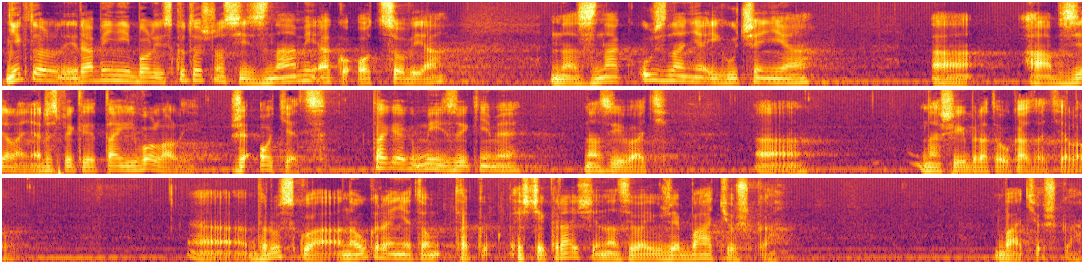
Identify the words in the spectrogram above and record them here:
Niektorí rabíni boli v skutočnosti známi ako otcovia na znak uznania ich učenia a, a vzdelania. Respektíve tak ich volali, že otec. Tak, jak my zvykneme nazývať našich bratov kazateľov. V Rusku a na Ukrajine to tak ešte krajšie nazývajú, že Báťuška. Báťuška.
